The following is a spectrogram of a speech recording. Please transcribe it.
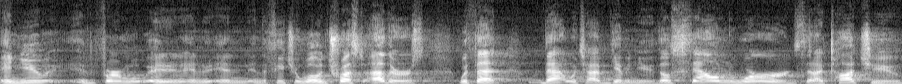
and you firm in, in, in the future will entrust others with that, that which I've given you. Those sound words that I taught you,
